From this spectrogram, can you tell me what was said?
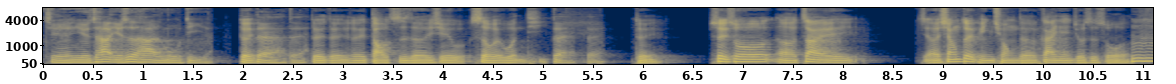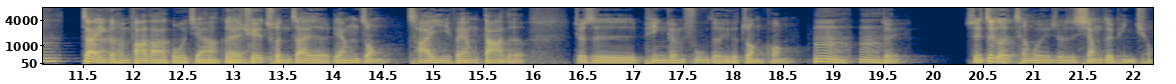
其实也是他也是他的目的啊。对。对啊，对。对对，所以导致的一些社会问题。对对，对，所以说呃，在呃相对贫穷的概念就是说，嗯哼，在一个很发达的国家，可是对。却存在着两种差异非常大的，就是贫跟富的一个状况。嗯嗯，对，所以这个称为就是相对贫穷。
